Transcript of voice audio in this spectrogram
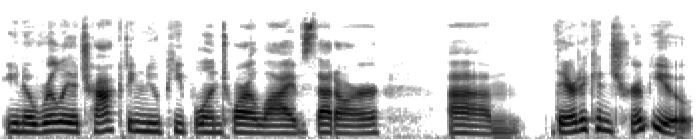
you know, really attracting new people into our lives that are um, there to contribute,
